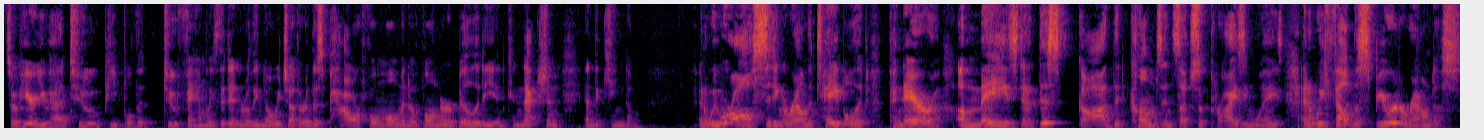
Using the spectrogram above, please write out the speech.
So here you had two people, the two families that didn't really know each other in this powerful moment of vulnerability and connection and the kingdom. And we were all sitting around the table at Panera, amazed at this God that comes in such surprising ways. And we felt the Spirit around us.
